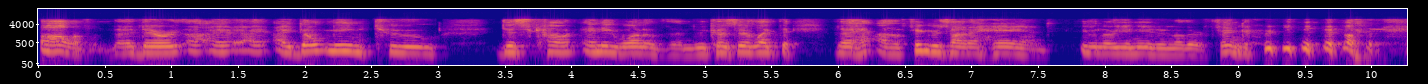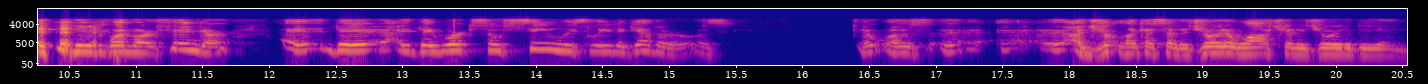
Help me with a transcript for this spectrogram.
all of them. They're I, I, I don't mean to discount any one of them because they're like the the uh, fingers on a hand. Even though you need another finger, you, need another, you need one more finger. They they work so seamlessly together. It was it was a, a, like I said, a joy to watch and a joy to be in.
